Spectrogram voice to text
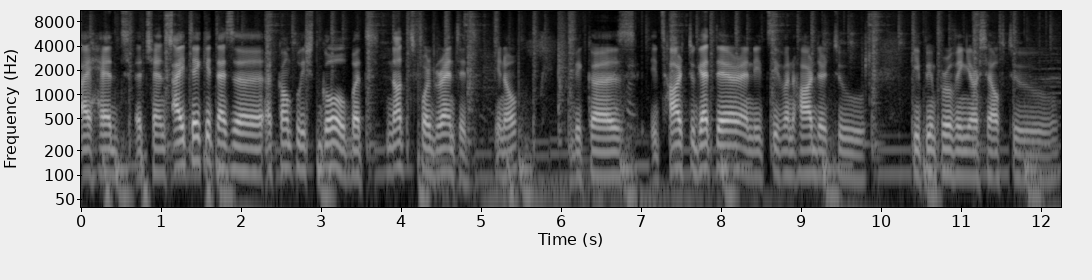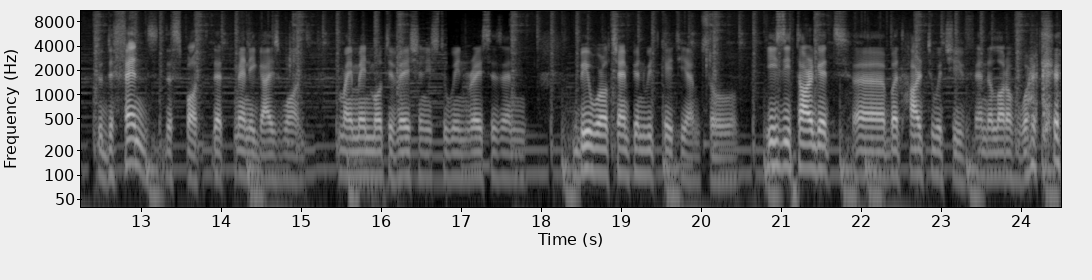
I had a chance. I take it as an accomplished goal, but not for granted, you know, because it's hard to get there and it's even harder to keep improving yourself to to defend the spot that many guys want. My main motivation is to win races and be world champion with KTM. So easy target, uh, but hard to achieve and a lot of work.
